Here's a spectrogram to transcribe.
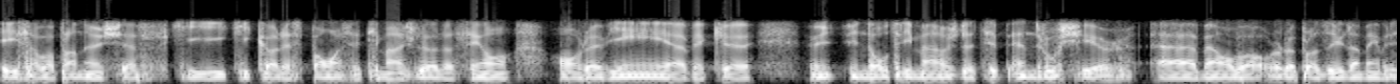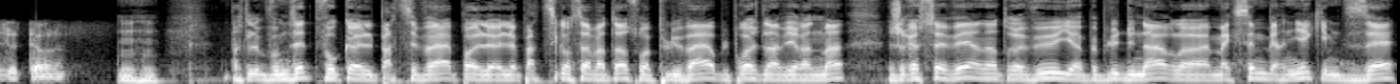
et ça va prendre un chef qui, qui correspond à cette image-là. Là. On, on revient avec euh, une, autre image de type Andrew Scheer, ben on va reproduire le même résultat. Là. Mhm. Parce que vous me dites qu'il faut que le Parti vert, le, Parti conservateur soit plus vert, plus proche de l'environnement. Je recevais en entrevue il y a un peu plus d'une heure Maxime Bernier qui me disait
